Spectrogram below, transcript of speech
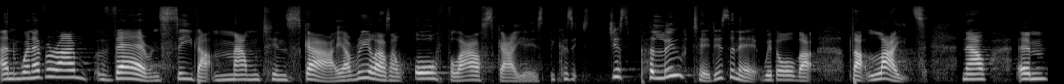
And whenever I'm there and see that mountain sky, I realize how awful our sky is because it's just polluted, isn't it, with all that, that light. Now, um,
